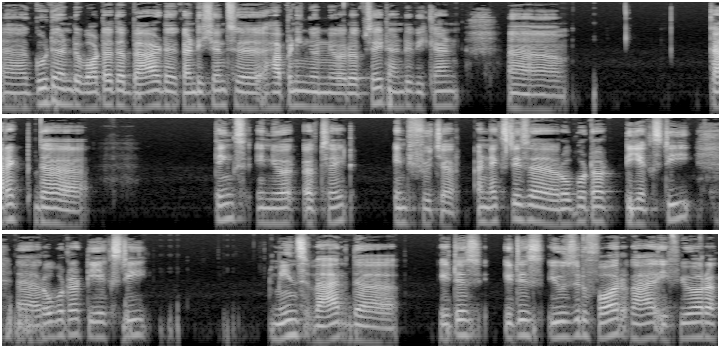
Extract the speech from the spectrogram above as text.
uh, good and what are the bad uh, conditions uh, happening on your website and we can um correct the things in your website in future. And next is uh, robot.txt uh, robot.txt means where the it is it is used for where if you are a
